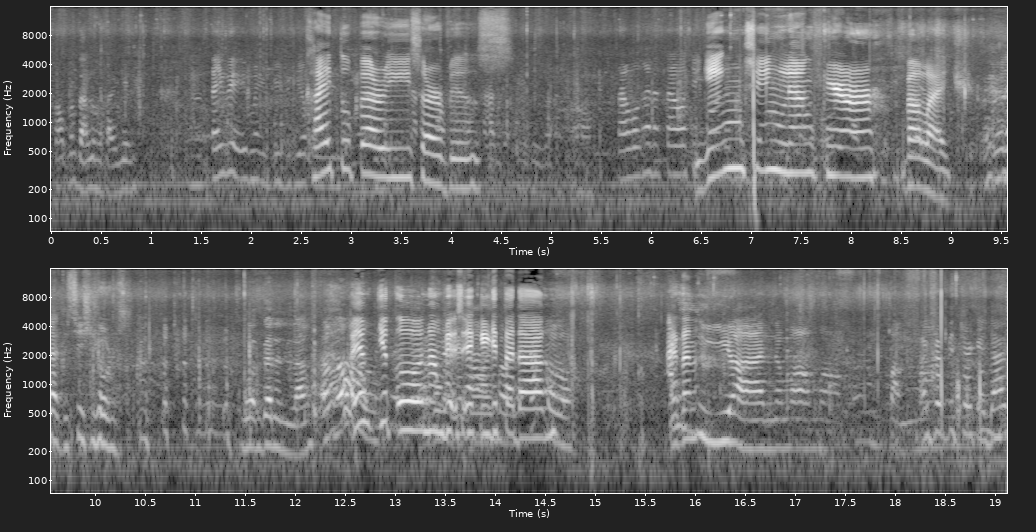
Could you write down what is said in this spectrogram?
papadala mo kayo. Tayo eh, may bibigyan ko. Kaito Ferry Service. Tawa nga na tawa si Yingsing Langkir Village. Wala, this is yours. ganun lang. Ay, ang cute oh, ng BSK kita dang. Na. Iyan na mama. Pang Magka-picture ka dyan.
